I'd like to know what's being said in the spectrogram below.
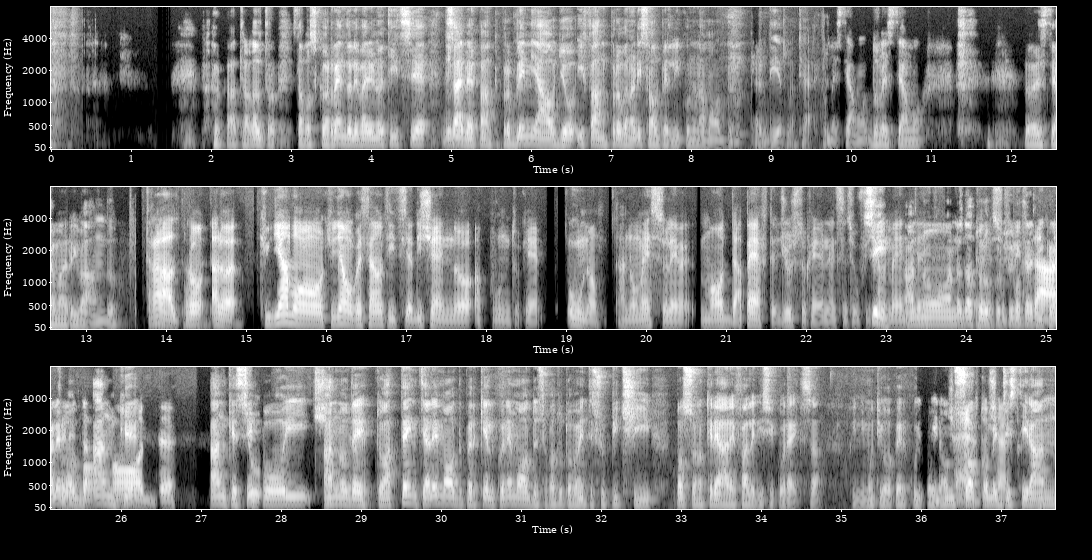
Tra l'altro stavo scorrendo le varie notizie, Dimmi. Cyberpunk, problemi audio, i fan provano a risolverli con una mod, per dirlo, cioè come stiamo, dove stiamo, dove stiamo arrivando. Tra l'altro, allora, chiudiamo, chiudiamo questa notizia dicendo appunto che uno, hanno messo le mod aperte, giusto? Che nel senso Sì, ufficialmente hanno, hanno dato eh, l'opportunità di creare mod mo- anche, mod anche se su, poi PC, hanno ovviamente. detto attenti alle mod perché alcune mod, soprattutto ovviamente su PC, possono creare falle di sicurezza. Quindi motivo per cui poi non so Certo, come certo.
